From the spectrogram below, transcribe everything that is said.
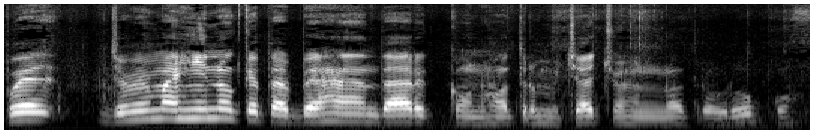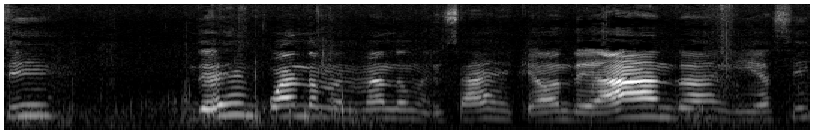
Pues yo me imagino que tal vez a andar con los otros muchachos en el otro grupo. Sí, de vez en cuando me manda un mensaje que a dónde anda y así.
